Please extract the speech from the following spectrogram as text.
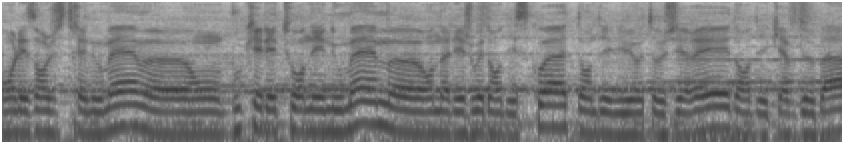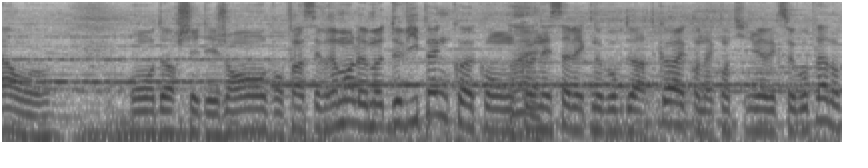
on les enregistrait nous-mêmes, euh, on bouquait les tournées nous-mêmes, on allait jouer dans des squats, dans des lieux autogérés, dans des caves de bar. On, on dort chez des gens. Enfin, c'est vraiment le mode de vie punk quoi qu'on Ouais. connaissait avec nos groupes de hardcore et qu'on a continué avec ce groupe-là. Donc,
